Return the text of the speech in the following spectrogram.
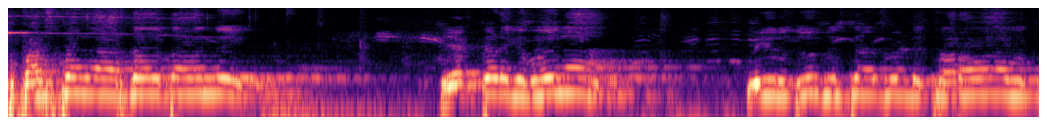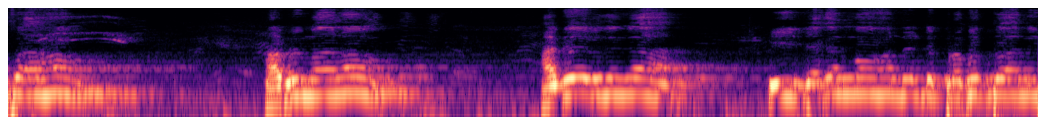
స్పష్టంగా అర్థమవుతా ఉంది. ఎక్కడికి పోయినా మీరు చూపిస్తున్నటువంటి చొరవ ఉత్సాహం అభిమానం అదేవిధంగా ఈ జగన్మోహన్ రెడ్డి ప్రభుత్వాన్ని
